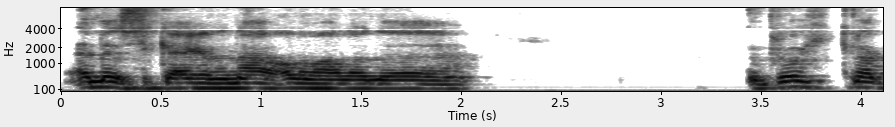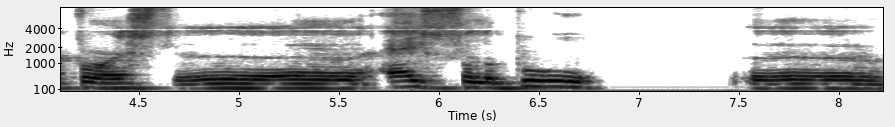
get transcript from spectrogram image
En mensen krijgen daarna allemaal een een broodje knakworst, uh, van de poel. Uh,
